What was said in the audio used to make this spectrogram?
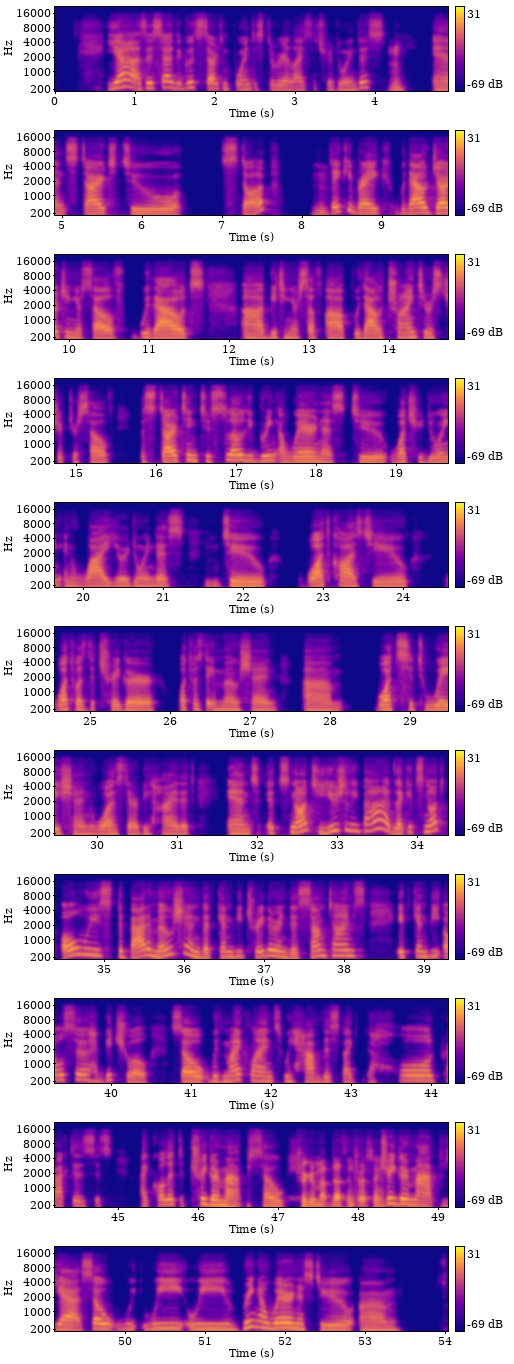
Yeah as i said the good starting point is to realize that you're doing this Mhm. and start to stop Mhm. take a break without judging yourself, without uh, beating yourself up, without trying to restrict yourself, but starting to slowly bring awareness to what you're doing and why you're doing this, Mhm. to what caused you, what was the trigger, what was the emotion, um, what situation was there behind it. And it's not usually bad like it's not always the bad emotion that can be triggering this. Sometimes it can be also habitual. So with my clients we have this like the whole practice it's i call it the trigger map. So Trigger map, that's interesting. trigger map yeah. So we we we bring awareness to um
